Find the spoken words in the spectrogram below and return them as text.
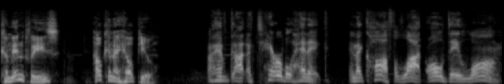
Come in, please. How can I help you? I have got a terrible headache, and I cough a lot all day long.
